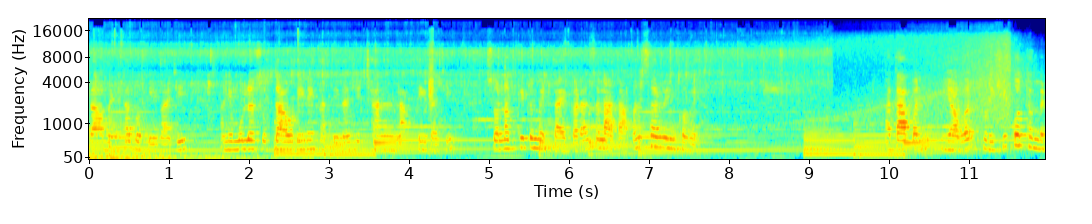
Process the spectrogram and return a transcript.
दहा मिनटात होते ही भाजी. आणि मुलं सुद्धा आवडीने खातील अशी छान लागते भाजी. सो नक्की तुम्ही ट्राय करा. चला आता आपण सर्विंग करूया. आता आपण यावर थोडीशी कोथिंबीर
